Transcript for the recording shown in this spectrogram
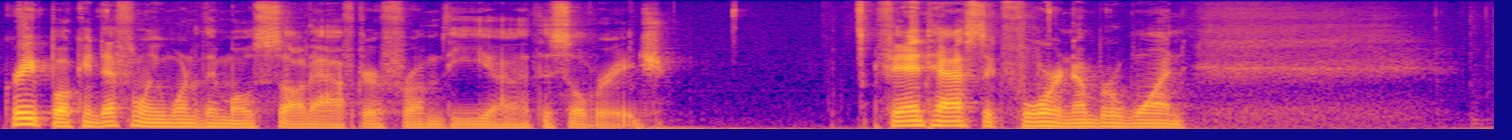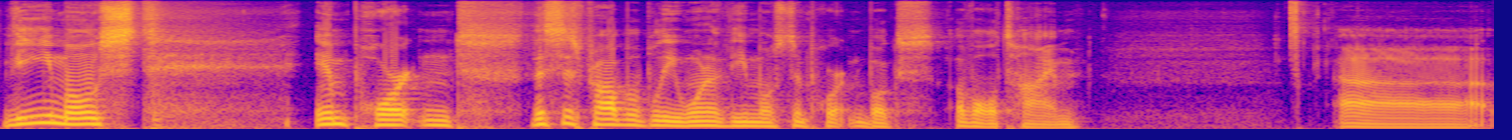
great book and definitely one of the most sought after from the uh, the Silver Age. Fantastic Four number one. The most important. This is probably one of the most important books of all time. Uh,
